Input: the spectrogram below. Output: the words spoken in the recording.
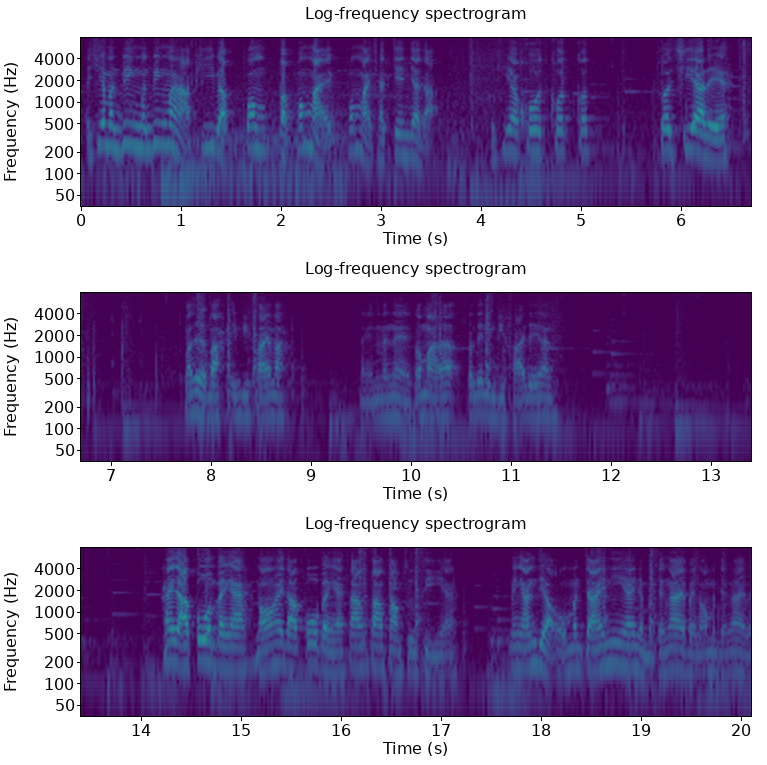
ไอ้เชี่ยมันวิ่งมันวิ่งมาหาพี่แบบป้อมแบบป้อมหมายป้อมหมายชัดเจนจัดอะไอ้เชี่ยโคตรโคตรโคตรโคตรเชี่ยเลย มาเถอะมา MP5 มาไหนมันไหนก็มาแล้วก็เล่น MP5 เลยกัน ให้ดาโก้ไปไงน้องให้ดาโก้ไปไงสร้างฟางฟาร์มสูสีไงไม่งั้นเดี๋ยวมันจะให้นี่ไงเดี๋ยวมันจะง่ายไปน้องมันจะง่ายไป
